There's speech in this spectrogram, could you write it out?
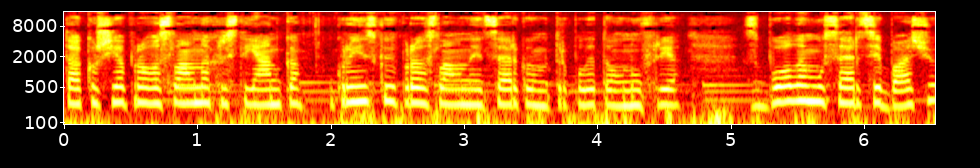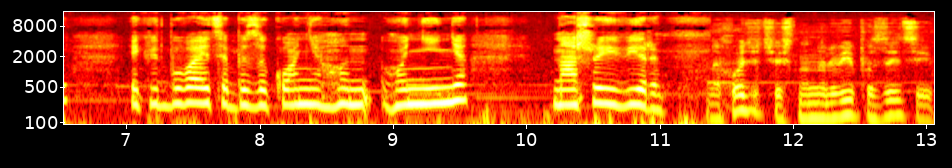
Також я православна християнка Української православної церкви митрополита Онуфрія. З болем у серці бачу, як відбувається беззаконня, гоніння нашої віри. Знаходячись на нульовій позиції,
